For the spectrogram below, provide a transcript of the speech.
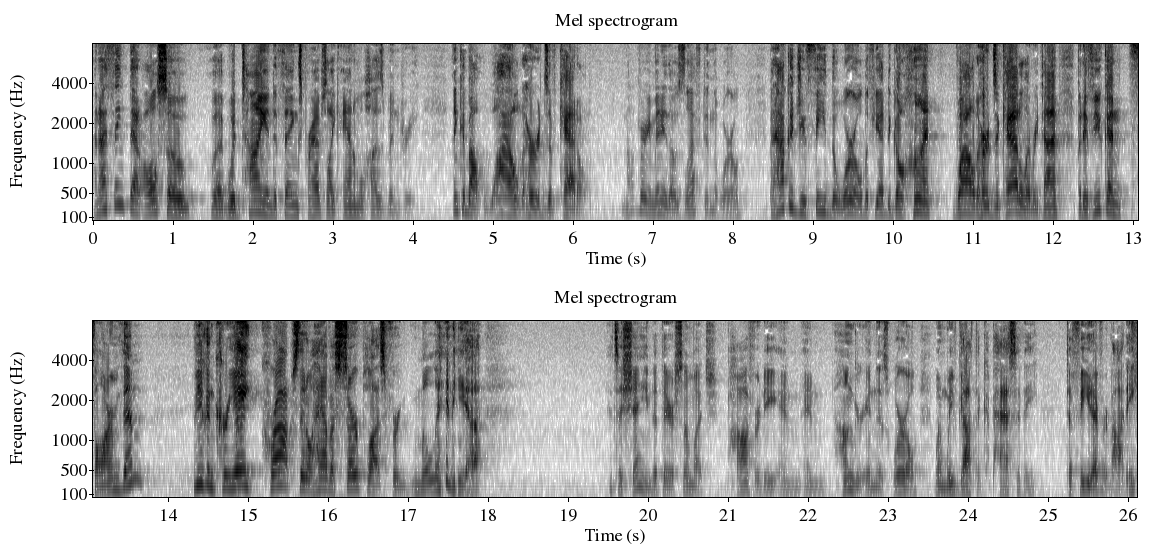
And I think that also uh, would tie into things perhaps like animal husbandry. Think about wild herds of cattle. Not very many of those left in the world. But how could you feed the world if you had to go hunt wild herds of cattle every time? But if you can farm them, if you can create crops that'll have a surplus for millennia, it's a shame that there's so much poverty and, and hunger in this world when we've got the capacity to feed everybody.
